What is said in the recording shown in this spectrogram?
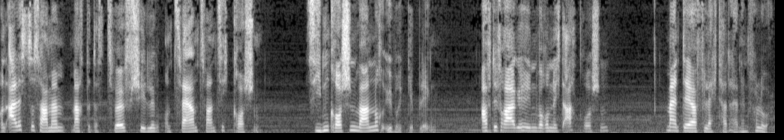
und alles zusammen machte das 12 Schilling und 22 Groschen. 7 Groschen waren noch übrig geblieben. Auf die Frage hin, warum nicht 8 Groschen, meinte er, vielleicht hat er einen verloren.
